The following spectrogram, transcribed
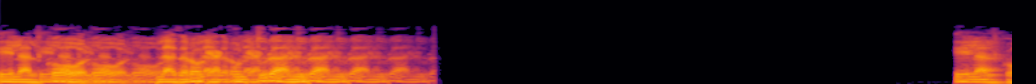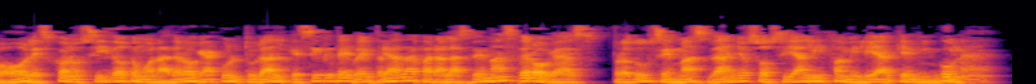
El alcohol, la droga cultural. El alcohol es conocido como la droga cultural que sirve de entrada para las demás drogas, produce más daño social y familiar que ninguna.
